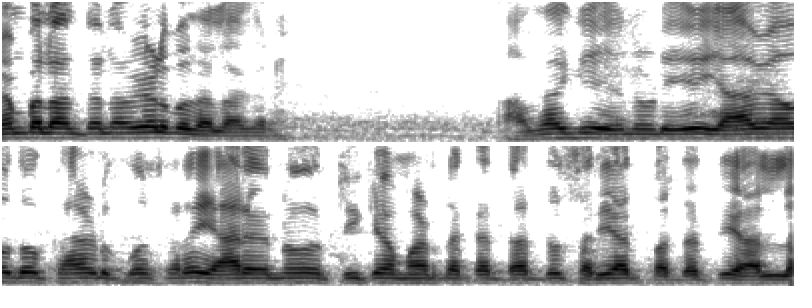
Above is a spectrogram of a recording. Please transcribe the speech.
ಬೆಂಬಲ ಅಂತ ನಾವು ಹೇಳ್ಬೋದಲ್ಲ ಹಾಗಾದ್ರೆ? ಹಾಗಾಗಿ ನೋಡಿ ಯಾವ್ಯಾವುದೋ ಕಾರಣಕ್ಕೋಸ್ಕರ ಯಾರೇನೋ ಟೀಕೆ ಮಾಡ್ತಕ್ಕಂಥದ್ದು ಸರಿಯಾದ ಪದ್ಧತಿ ಅಲ್ಲ.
